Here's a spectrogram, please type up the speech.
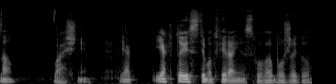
no właśnie, jak, jak to jest z tym otwieraniem Słowa Bożego?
